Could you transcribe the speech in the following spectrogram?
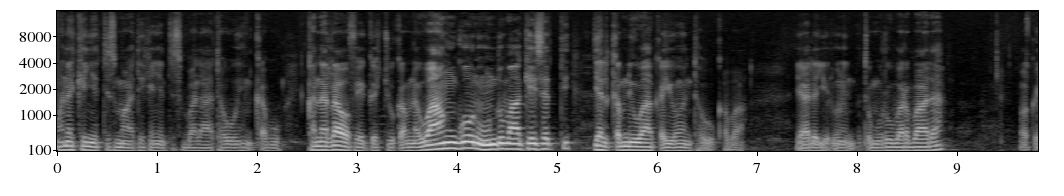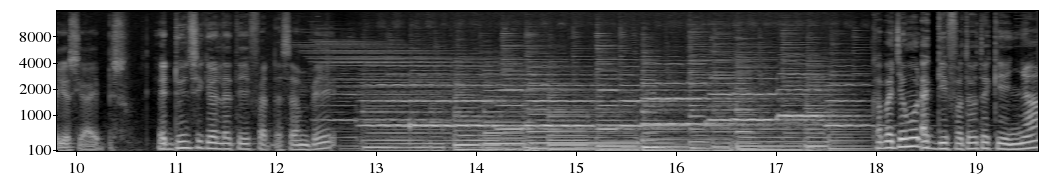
Mana keenyattis maatii keenyattis balaa ta'uu hin qabu kanarraa of eeggachuu qabna waan goonu hundumaa keessatti jalqabni waaqayyoon ta'uu qaba yaada jedhuun xumuruu barbaada waaqayyo si haa eebbisu. Hedduun si galateeffadha sanbee. kabajamoo dhaggeeffatoota keenyaa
